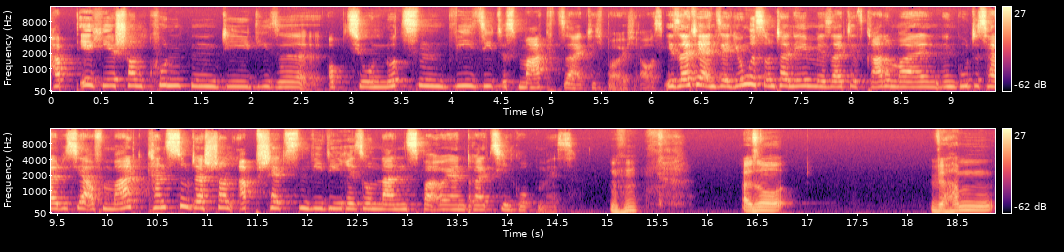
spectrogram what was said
habt ihr hier schon Kunden, die diese Option nutzen? Wie sieht es marktseitig bei euch aus? Ihr seid ja ein sehr junges Unternehmen. Ihr seid jetzt gerade mal ein gutes halbes Jahr auf dem Markt. Kannst du das schon abschätzen, wie die Resonanz bei euren drei Zielgruppen ist? Mhm. Also wir haben,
